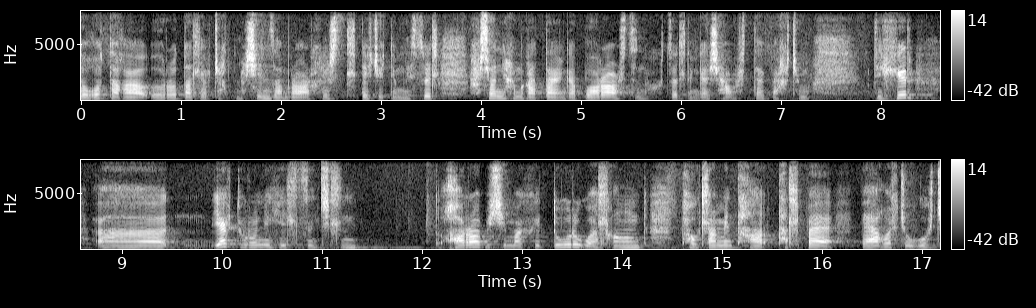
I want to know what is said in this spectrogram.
дугуйтайгаа уруудаал явж хат машин зам руу орох эрсдэлтэй ч гэдэм эсвэл хашааных нь гадаа ингээ бороо орсон нөхцөлд ингээ шавартай байх ч юм. Тэгэхээр яг түрүүний хэлсэнчлэн хороо биш юм а гэхэд дүүрэг болгонд тоглоомын талбай байгуулж өгөөч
